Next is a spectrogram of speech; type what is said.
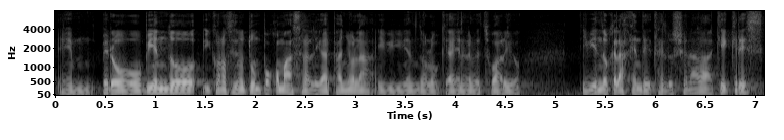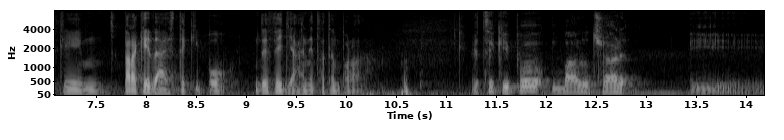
Eh, pero viendo y conociéndote un poco más la Liga Española y viviendo lo que hay en el vestuario y viendo que la gente está ilusionada, ¿qué crees que, para qué da este equipo desde ya en esta temporada? Este equipo va a luchar y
